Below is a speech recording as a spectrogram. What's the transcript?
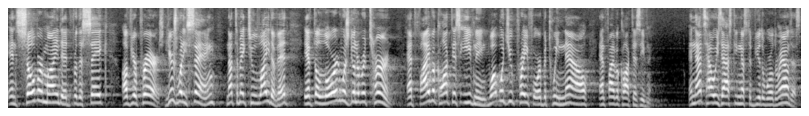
and sober minded for the sake of your prayers. Here's what he's saying, not to make too light of it. If the Lord was going to return at 5 o'clock this evening, what would you pray for between now and 5 o'clock this evening? And that's how he's asking us to view the world around us.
